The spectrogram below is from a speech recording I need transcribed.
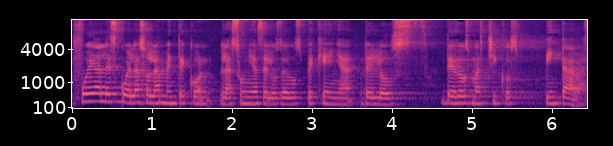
fue a la escuela solamente con las uñas de los dedos pequeña, de los dedos más chicos pintadas.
